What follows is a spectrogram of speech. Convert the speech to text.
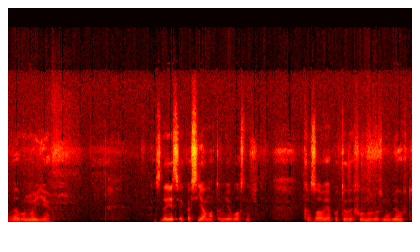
Але воно є. Здається, якась яма там є власник. Казав, я по телефону розмовляв. То...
